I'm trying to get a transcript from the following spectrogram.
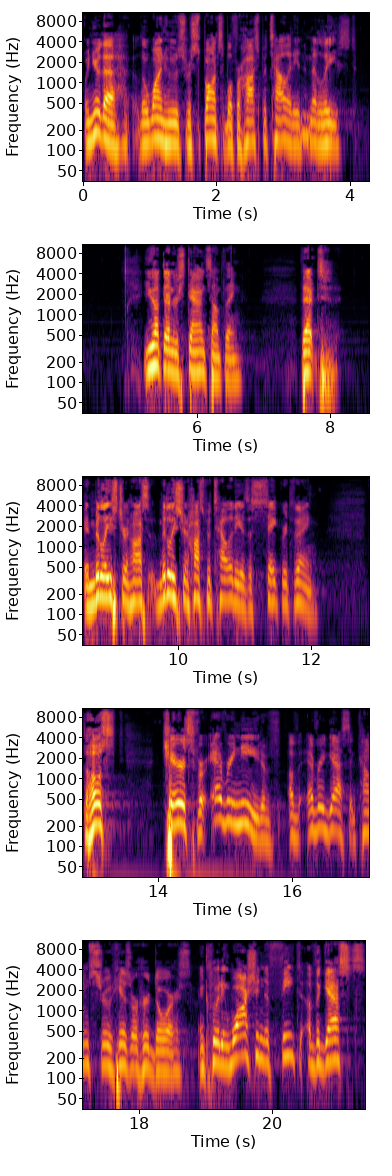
when you're the, the one who's responsible for hospitality in the Middle East, you have to understand something that in Middle Eastern, Middle Eastern hospitality is a sacred thing. The host cares for every need of, of every guest that comes through his or her doors, including washing the feet of the guests,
